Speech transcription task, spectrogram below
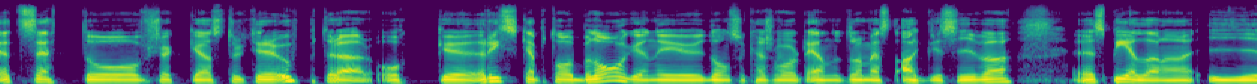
ett sätt att försöka strukturera upp det där och Eh, riskkapitalbolagen är ju de som kanske varit en av de mest aggressiva eh, spelarna i,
